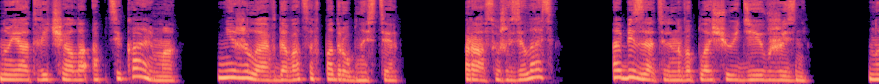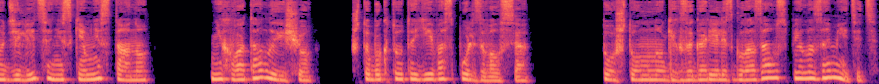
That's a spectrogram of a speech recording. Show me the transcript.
но я отвечала обтекаемо, не желая вдаваться в подробности. Раз уж взялась, Обязательно воплощу идею в жизнь. Но делиться ни с кем не стану. Не хватало еще, чтобы кто-то ей воспользовался. То, что у многих загорелись глаза, успела заметить.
